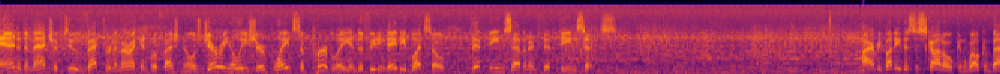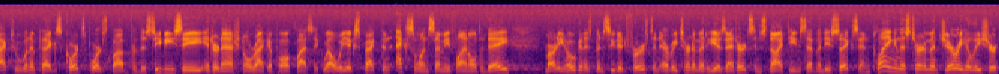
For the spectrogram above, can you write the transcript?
And in the match of two veteran American professionals, Jerry Hilecher played superbly in defeating Davey Bledsoe 15-7 and 15-6. Hi, everybody. This is Scott Oak, and welcome back to Winnipeg's Court Sports Club for the CBC International Racquetball Classic. Well, we expect an excellent semifinal today. Marty Hogan has been seeded first in every tournament he has entered since 1976, and playing in this tournament, Jerry Hilecher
